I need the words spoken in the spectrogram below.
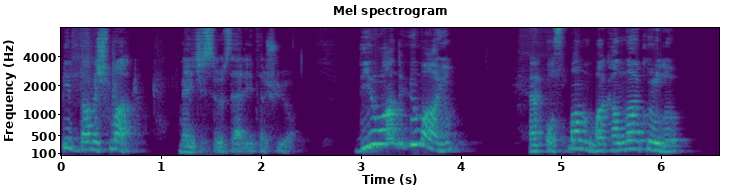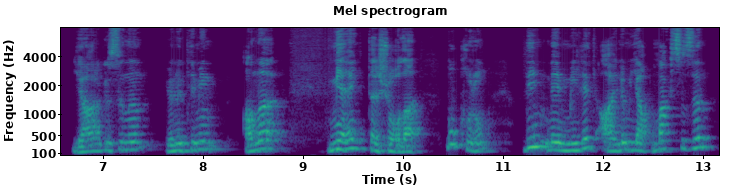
bir danışma meclisi özelliği taşıyor. Divan Hümayun, yani Osmanlı Bakanlar Kurulu, yargısının, yönetimin ana mihenk taşı olan bu kurum din ve millet ayrımı yapmaksızın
